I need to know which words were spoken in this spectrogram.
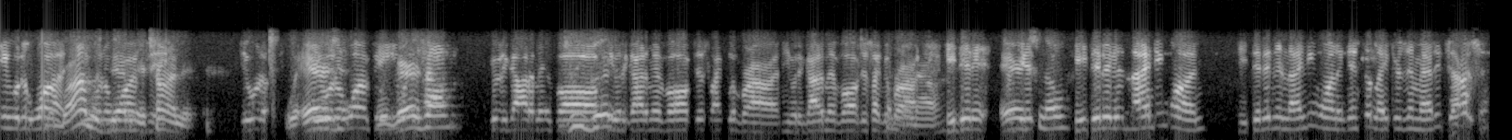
He would have won. LeBron was would have damn won. near P. trying to. He would have. With He would Eric, have won. P. He would have Bergeron, He would have got him involved. good. He would have got him involved just like LeBron. He would have got him involved just like Come on now. LeBron. He did it. Eric against- Snow. He did it in '91. He did it in '91 against the Lakers and Magic Johnson.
